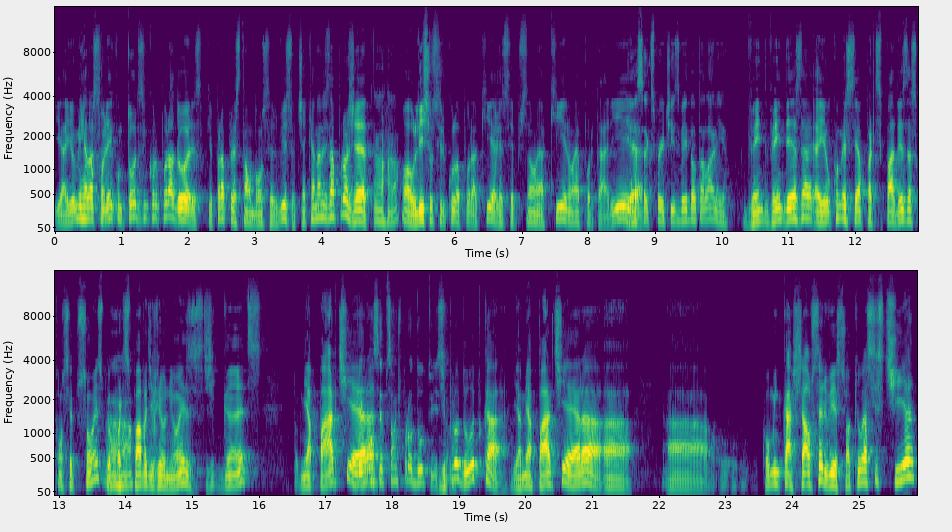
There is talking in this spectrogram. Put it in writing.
E aí eu me relacionei com todos os incorporadores, porque para prestar um bom serviço eu tinha que analisar projeto. Uhum. Ó, o lixo circula por aqui, a recepção é aqui, não é portaria. E essa expertise veio da hotelaria. Vem, vem desde. A, aí eu comecei a participar desde as concepções, porque uhum. eu participava de reuniões gigantes minha parte era. É concepção de produto, isso. De né? produto, cara. E a minha parte era a, como encaixar o serviço. Só que eu assistia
